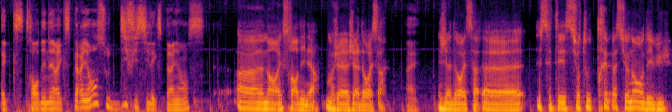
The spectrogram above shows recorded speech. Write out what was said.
extraordinaire expérience ou difficile expérience? Euh, Non, extraordinaire. Moi j'ai adoré ça. Ouais. J'ai adoré ça. Euh, C'était surtout très passionnant au début.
